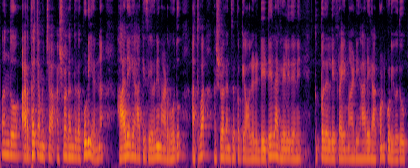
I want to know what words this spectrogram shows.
ಒಂದು ಅರ್ಧ ಚಮಚ ಅಶ್ವಗಂಧದ ಪುಡಿಯನ್ನು ಹಾಲಿಗೆ ಹಾಕಿ ಸೇವನೆ ಮಾಡ್ಬೋದು ಅಥವಾ ಅಶ್ವಗಂಧದ ಬಗ್ಗೆ ಆಲ್ರೆಡಿ ಡೀಟೇಲಾಗಿ ಹೇಳಿದ್ದೇನೆ. ತುಪ್ಪದಲ್ಲಿ ಫ್ರೈ ಮಾಡಿ ಹಾಲಿಗೆ ಹಾಕ್ಕೊಂಡು ಕುಡಿಯೋದು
